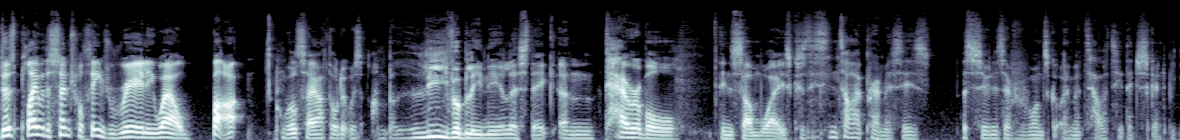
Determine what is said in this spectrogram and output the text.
does play with the central themes really well, but I will say I thought it was unbelievably nihilistic and terrible in some ways because this entire premise is as soon as everyone's got immortality, they're just going to be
